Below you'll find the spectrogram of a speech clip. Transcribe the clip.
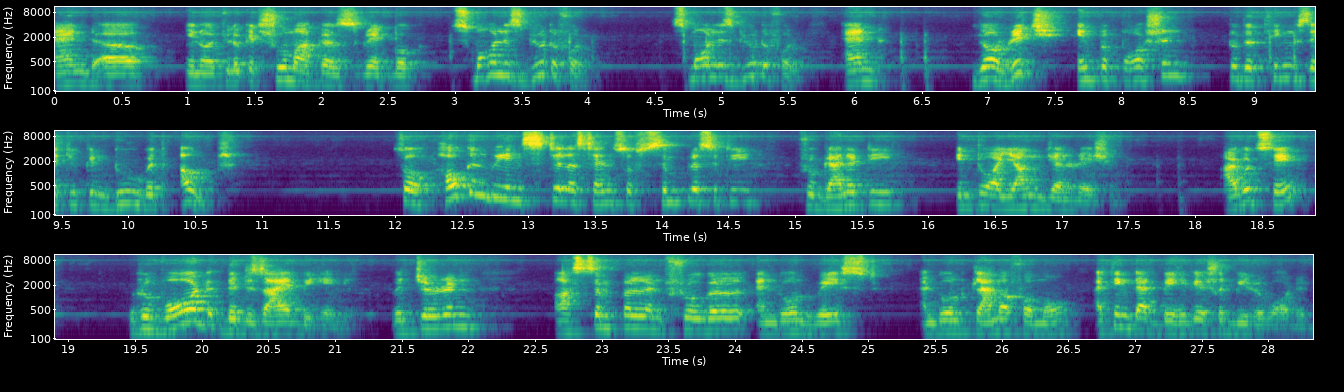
And uh, you know, if you look at Schumacher's great book, small is beautiful. Small is beautiful, and you're rich in proportion to the things that you can do without. So, how can we instill a sense of simplicity, frugality, into our young generation? I would say reward the desired behavior. When children are simple and frugal and don't waste and don't clamor for more, I think that behavior should be rewarded.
